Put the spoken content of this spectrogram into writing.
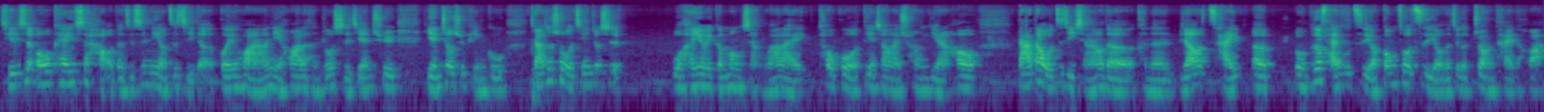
其实是 OK 是好的，只是你有自己的规划，然后你也花了很多时间去研究去评估。假设说我今天就是我很有一个梦想，我要来透过电商来创业，然后达到我自己想要的可能比较财呃，我不说财富自由、工作自由的这个状态的话，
